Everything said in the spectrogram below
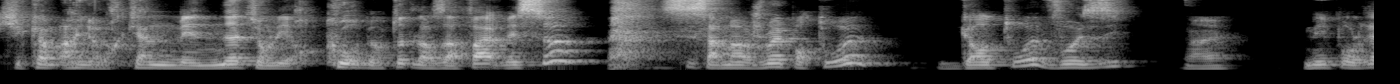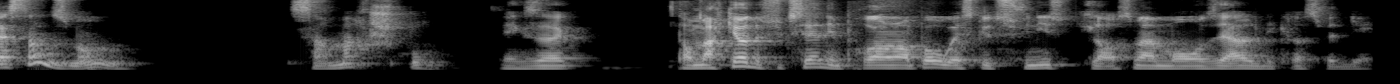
Qui est comme, ah, ils ont leur canne de notes, ils ont les courbes, ils ont toutes leurs affaires. Mais ça, si ça marche bien pour toi, garde-toi, vas-y. Ouais. Mais pour le restant du monde, ça marche pas. Exact. Ton marqueur de succès n'est probablement pas où est-ce que tu finis sur le classement mondial des CrossFit Games.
